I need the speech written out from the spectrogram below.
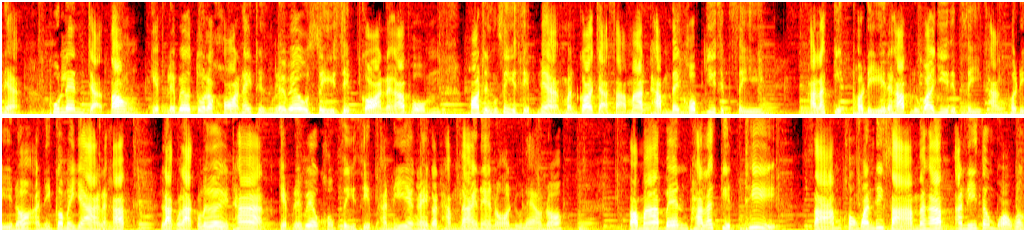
เนี่ยผู้เล่นจะต้องเก็บเลเวลตัวละครให้ถึงเลเวล40 ก่อนนะครับผมพอถึง 40 เนี่ยมันก็จะสามารถทำได้ครบ 24 ภารกิจพอดีนะครับ หรือว่า 24 ครั้งพอดีเนาะ อันนี้ก็ไม่ยากนะครับ หลักๆเลยถ้าเก็บเลเวลครบ 40 อันนี้ยังไงก็ทำได้แน่นอนอยู่แล้วเนาะ ต่อมาเป็นภารกิจที่ 3 ของวันที่ 3 นะครับ อันนี้ต้องบอกว่า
